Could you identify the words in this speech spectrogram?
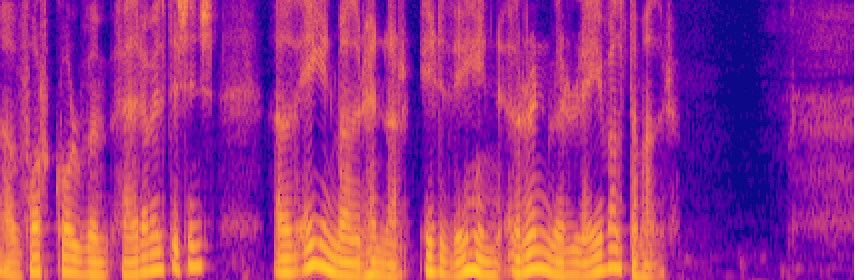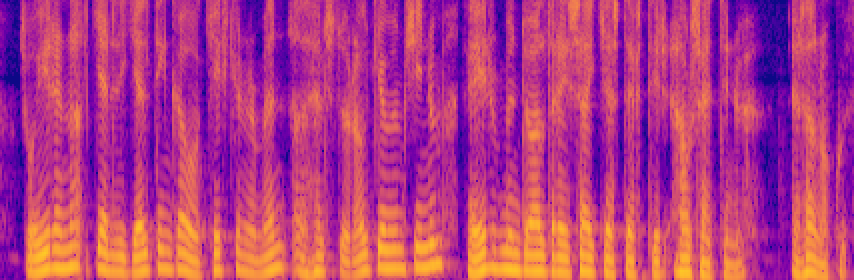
af forkólfum feðraveldisins að eiginmaður hennar yrði hinn raunverulegi valdamaður. Svo Írena gerði geldinga og kirkjunar menn að helstu ráðgjöfum sínum, þeir myndu aldrei sækjast eftir hásætinu, er það nokkuð.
